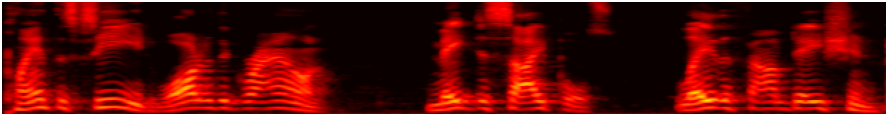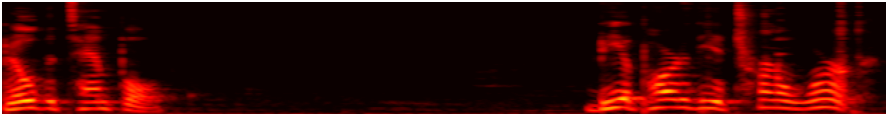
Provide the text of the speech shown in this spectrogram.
Plant the seed, water the ground, make disciples, lay the foundation, build the temple. Be a part of the eternal work.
